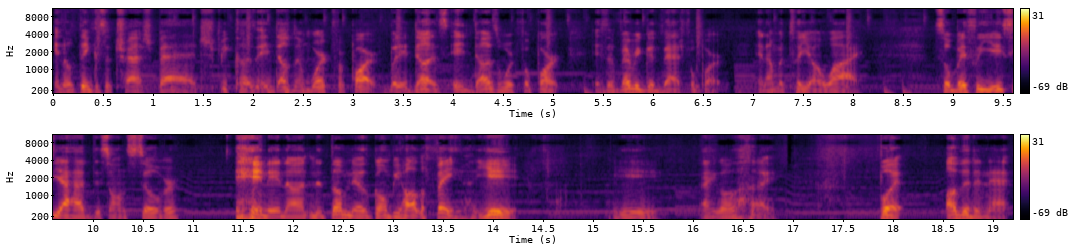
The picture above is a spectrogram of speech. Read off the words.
and they'll think it's a trash badge because it doesn't work for park, but it does. It does work for park. It's a very good badge for park, and I'm gonna tell y'all why. So basically, you see, I have this on silver, and then uh, the thumbnail is gonna be Hall of Fame. Yeah, yeah, I ain't gonna lie. But other than that,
